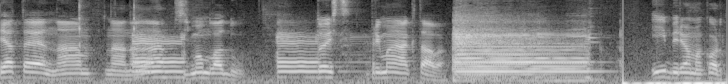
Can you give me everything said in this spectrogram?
пятая на, на, на, на седьмом ладу. То есть прямая октава. И берем аккорд.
